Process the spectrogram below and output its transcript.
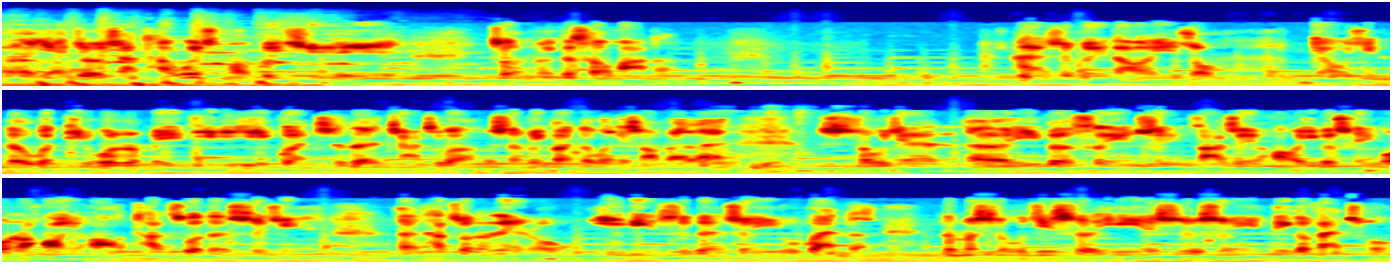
呃研究一下，他为什么会去做那么一个策划呢？还是回到一种调性的问题，或者媒体一以贯之的价值观和审美观的问题上面来。首先，呃，一个摄影摄影杂志也好，一个摄影公众号也好，他做的事情，呃，他做的内容一定是跟摄影有关的。那么，手机摄影也是摄影的一个范畴，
